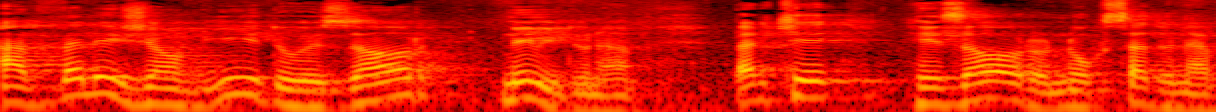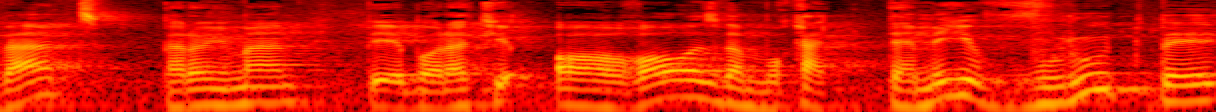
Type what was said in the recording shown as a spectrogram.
اول ژانویه 2000 نمی‌دونم. بلکه 1990 برای من به عبارتی آغاز و مقدمه ورود به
